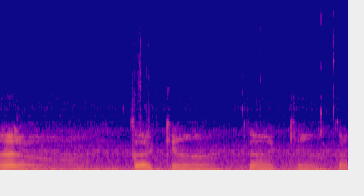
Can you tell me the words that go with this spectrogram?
Alors, tac, tac, tac.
